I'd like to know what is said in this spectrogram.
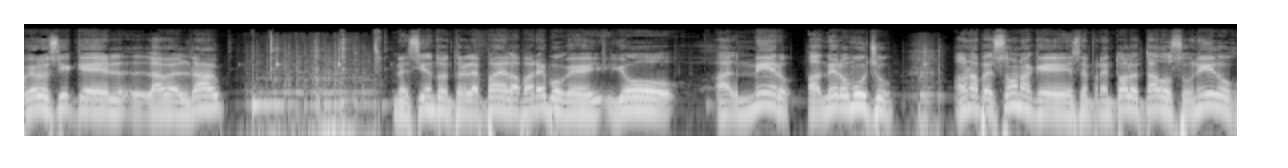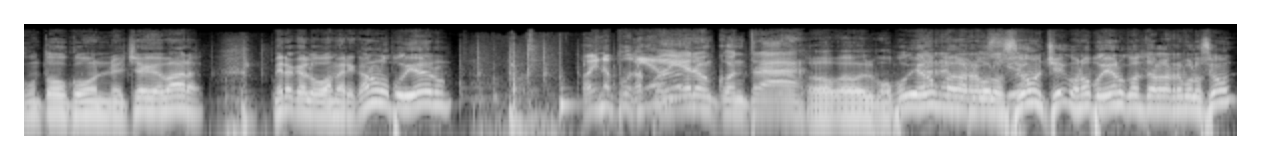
quiero decir que la verdad, me siento entre la espada y la pared porque yo admiro, admiro mucho a una persona que se enfrentó a los Estados Unidos junto con el Che Guevara. Mira que los americanos no pudieron. Hoy no No pudieron. pudieron contra. O- o- No pudieron La contra la revolución. revolución, chicos, no pudieron contra la revolución.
